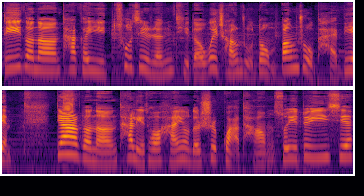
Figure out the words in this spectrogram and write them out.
第一个呢，它可以促进人体的胃肠蠕动，帮助排便；第二个呢，它里头含有的是寡糖，所以对于一些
